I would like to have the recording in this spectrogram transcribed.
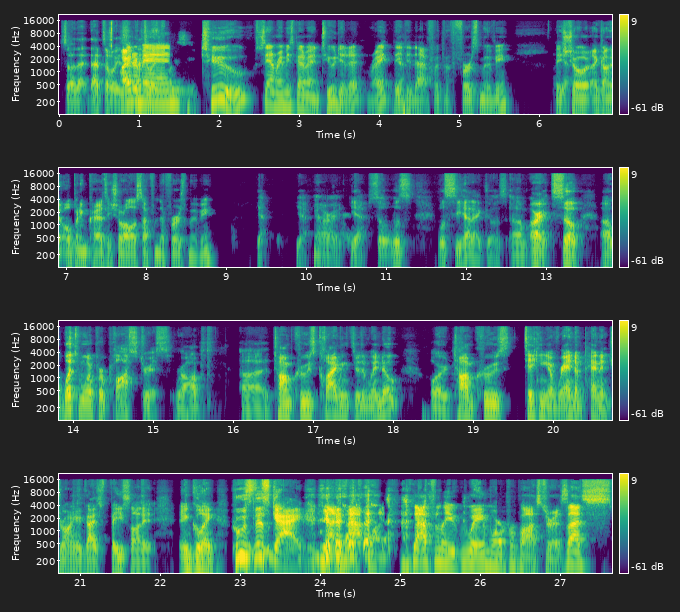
so that that's always that's Spider-Man fun to see. 2, Sam Raimi Spider-Man 2 did it, right? They Yeah. did that for the first movie. They Yeah. showed like on the opening credits, they showed all the stuff from the first movie. Yeah. Yeah. All right. Yeah. So we'll we'll see how that goes. Um, all right. So uh, what's more preposterous, Rob? Uh, Tom Cruise climbing through the window, or Tom Cruise taking a random pen and drawing a guy's face on it and going, "Who's this guy?" Yeah, that one. Definitely way more preposterous. That's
